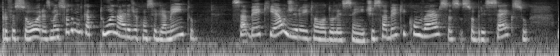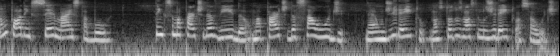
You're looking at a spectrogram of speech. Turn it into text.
professoras, mas todo mundo que atua na área de aconselhamento, saber que é um direito ao adolescente, saber que conversas sobre sexo não podem ser mais tabu. Tem que ser uma parte da vida, uma parte da saúde, né? Um direito. Nós todos nós temos direito à saúde.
